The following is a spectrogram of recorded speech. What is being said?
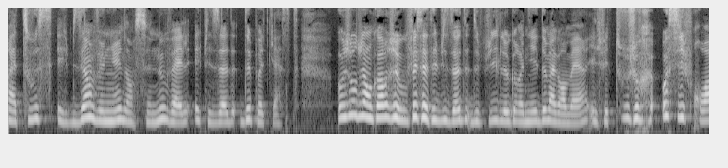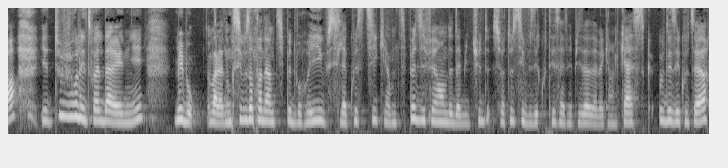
Bonjour à tous et bienvenue dans ce nouvel épisode de podcast. Aujourd'hui encore, je vous fais cet épisode depuis le grenier de ma grand-mère. Il fait toujours aussi froid, il y a toujours les toiles d'araignée. Mais bon, voilà, donc si vous entendez un petit peu de bruit ou si l'acoustique est un petit peu différente de d'habitude, surtout si vous écoutez cet épisode avec un casque ou des écouteurs,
